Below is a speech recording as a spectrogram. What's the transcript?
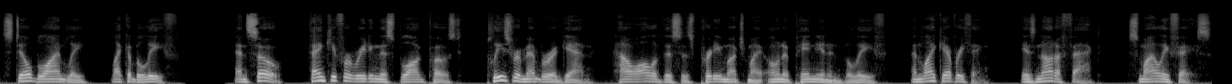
still blindly, like a belief. And so, thank you for reading this blog post. Please remember again how all of this is pretty much my own opinion and belief, and like everything, is not a fact, Smiley face.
